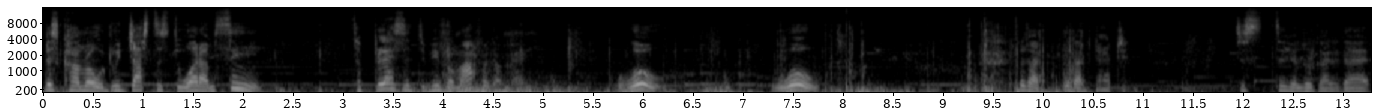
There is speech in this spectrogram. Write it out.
this camera will do justice to what I'm seeing. It's a blessing to be from Africa, man. Whoa. Whoa. Look at look at that. Just take a look at that.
